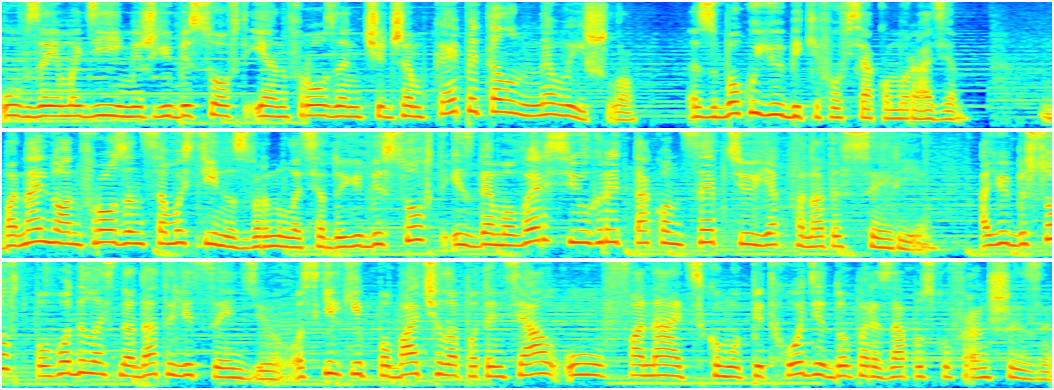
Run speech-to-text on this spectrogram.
у взаємодії між Ubisoft і Unfrozen чи Gem Capital не вийшло. З боку Юбіків у всякому разі. Банально Unfrozen самостійно звернулася до Ubisoft із демо-версією гри та концепцією як фанати серії. А Ubisoft погодилась надати ліцензію, оскільки побачила потенціал у фанатському підході до перезапуску франшизи.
